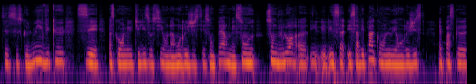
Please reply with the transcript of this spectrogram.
c'est ce que lui a vécu. C'est parce qu'on utilise aussi, on a enregistré son père, mais sans, sans vouloir, euh, il, ne savait pas qu'on lui enregistre, mais parce que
